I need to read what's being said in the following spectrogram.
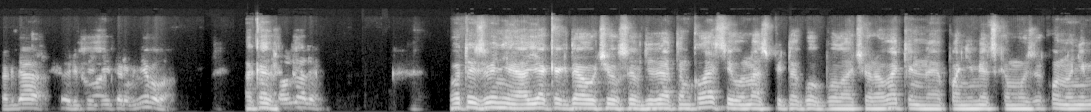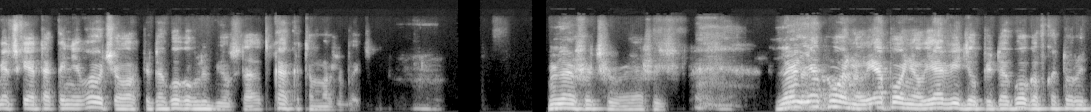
Когда репетиторов не было, А как же? Вот извини, а я когда учился в девятом классе, у нас педагог была очаровательная по немецкому языку, но немецкий я так и не выучил, а в педагога влюбился. А Как это может быть? Ну, я шучу, я шучу. Я, я понял, я понял, я видел педагогов, которые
